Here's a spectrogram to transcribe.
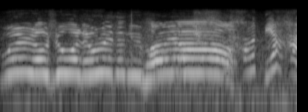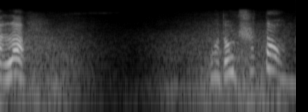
温柔是我刘瑞的女朋友。好了，别喊了，我都知道了。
